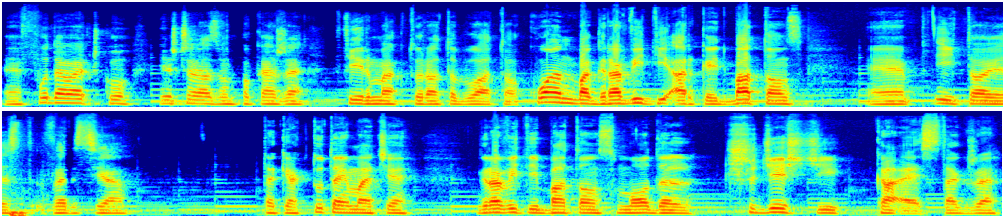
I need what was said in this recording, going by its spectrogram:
e, w pudełeczku. Jeszcze raz wam pokażę firma, która to była to Quanba Gravity Arcade Buttons i to jest wersja tak jak tutaj macie Gravity Buttons Model 30KS, także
